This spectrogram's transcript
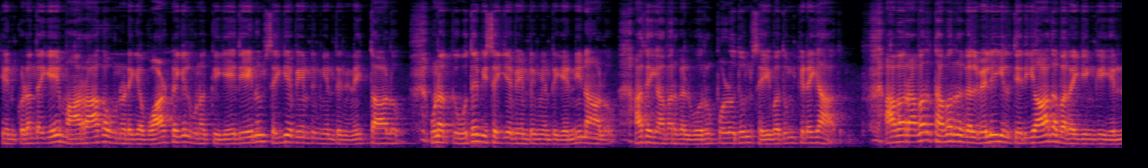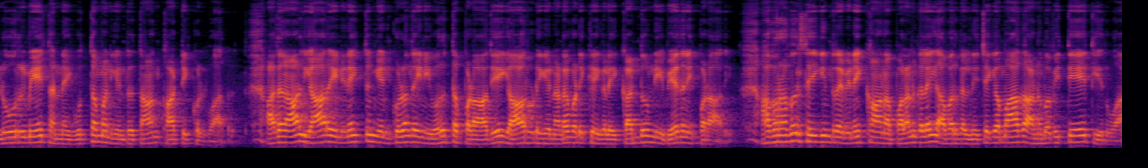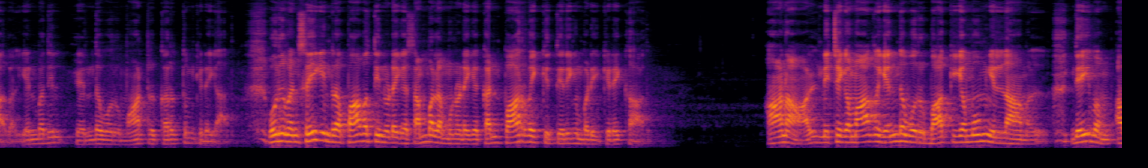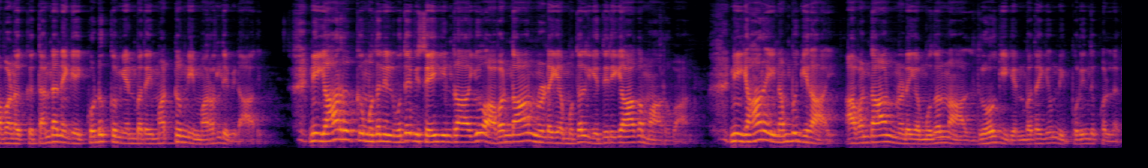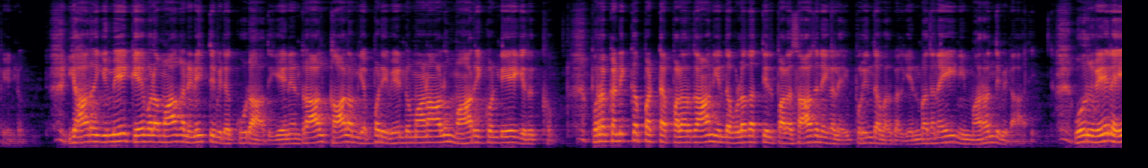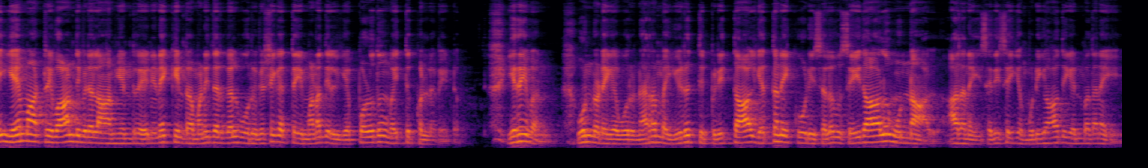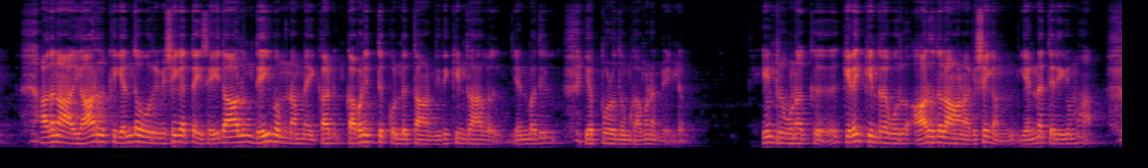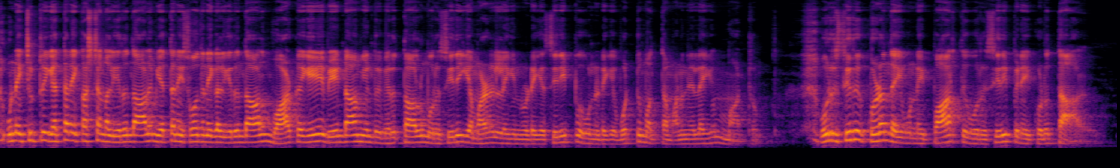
என் குழந்தையே மாறாக உன்னுடைய வாழ்க்கையில் உனக்கு ஏதேனும் செய்ய வேண்டும் என்று நினைத்தாலோ உனக்கு உதவி செய்ய வேண்டும் என்று எண்ணினாலோ அதை அவர்கள் ஒரு பொழுதும் செய்வதும் கிடையாது. அவரவர் தவறுகள் வெளியில் தெரியாதவரை இங்கு எல்லோருமே தன்னை உத்தமன் என்று தான் காட்டிக்கொள்வார்கள் அதனால் யாரை நினைத்தும் என் குழந்தை நீ வருத்தப்படாதே யாருடைய நடவடிக்கைகளை கண்டும் நீ வேதனைப்படாதே. அவரவர் செய்கின்ற வினைக்கான பலன்களை அவர்கள் நிச்சயமாக அனுபவித்தே தீருவார்கள் என்பதில் எந்த ஒரு மாற்று கருத்தும் கிடையாது. ஒருவன் செய்கின்ற பாவத்தினுடைய சம்பளம் உன்னுடைய கண் பார்வைக்கு தெரியும்படி கிடைக்காது. ஆனால் நிச்சயமாக எந்த ஒரு பாக்கியமும் இல்லாமல் தெய்வம் அவனுக்கு தண்டனையை கொடுக்கும் என்பதை மட்டும் நீ மறந்து விடாதே நீ யாருக்கு முதலில் உதவி செய்கின்றாயோ அவன்தான் உன்னுடைய முதல் எதிரியாக மாறுவான். நீ யாரை நம்புகிறாய்? அவன்தான் உன்னுடைய முதல் நாள் துரோகி என்பதையும் நீ புரிந்து கொள்ள வேண்டும். யாரையுமே கேவலமாக நினைத்துவிடக் கூடாது. ஏனென்றால் காலம் எப்படி வேண்டுமானாலும் மாறிக்கொண்டே இருக்கும். புறக்கணிக்கப்பட்ட பலர்தான் இந்த உலகத்தில் பல சாதனைகளை புரிந்தவர்கள் என்பதனை நீ மறந்து விடாதே ஒருவேளை ஏமாற்றி வாழ்ந்து விடலாம் என்று நினைக்கின்ற மனிதர்கள் ஒரு விஷயத்தை மனதில் எப்பொழுதும் வைத்துக்கொள்ள வேண்டும். இறைவன் உன்னுடைய ஒரு நரம்பை இழுத்து பிடித்தால் எத்தனை கோடி செலவு செய்தாலும் உன்னால் அதனை சரி செய்ய முடியாது என்பதனை அதனால் யாருக்கு எந்த ஒரு விஷயத்தை செய்தாலும் தெய்வம் நம்மை கவனித்து கொண்டு தான் இருக்கின்றார்கள் என்பதில் எப்பொழுதும் கவனம் வேண்டும். இன்று உனக்கு கிடைக்கின்ற ஒரு ஆறுதலான விஷயம் என்ன தெரியுமா? உன்னை சுற்றி எத்தனை கஷ்டங்கள் இருந்தாலும் எத்தனை சோதனைகள் இருந்தாலும் வாழ்க்கையே வேண்டாம் என்று வெறுத்தாலும் ஒரு சிறிய மனநிலையினுடைய சிரிப்பு உன்னுடைய ஒட்டுமொத்த மனநிலையும் மாற்றும். ஒரு சிறு குழந்தை உன்னை பார்த்து ஒரு சிரிப்பினை கொடுத்தால்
